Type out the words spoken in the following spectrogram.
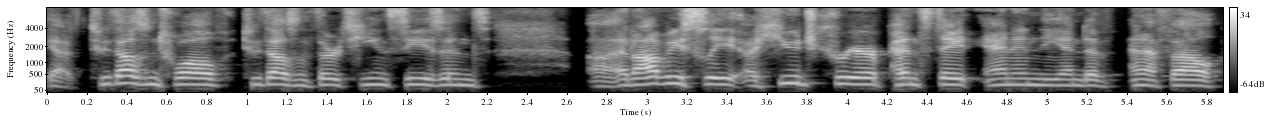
yeah, 2012, 2013 seasons. Uh, and obviously a huge career at Penn State and in the end of NFL.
